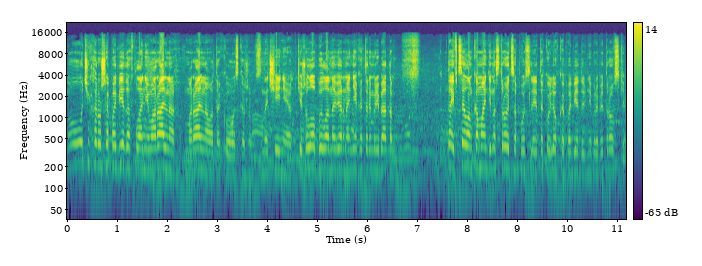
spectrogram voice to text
Ну, очень хорошая победа в плане морального, морального такого, скажем, значения. Тяжело было, наверное, некоторым ребятам, да и в целом команде настроиться после такой легкой победы в Днепропетровске.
